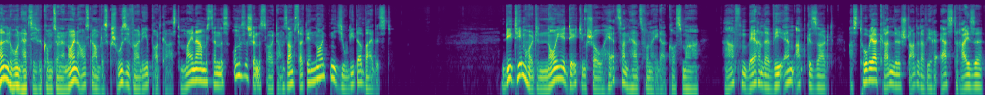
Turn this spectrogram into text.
Hallo und herzlich willkommen zu einer neuen Ausgabe des Crucify.de Podcast. Mein Name ist Dennis und es ist schön, dass du heute am Samstag, den 9. Juli dabei bist. Die Themen heute: neue Dating-Show Herz an Herz von Aida Cosma, Hafen während der WM abgesagt, Astoria Grande startet auf ihre erste Reise,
